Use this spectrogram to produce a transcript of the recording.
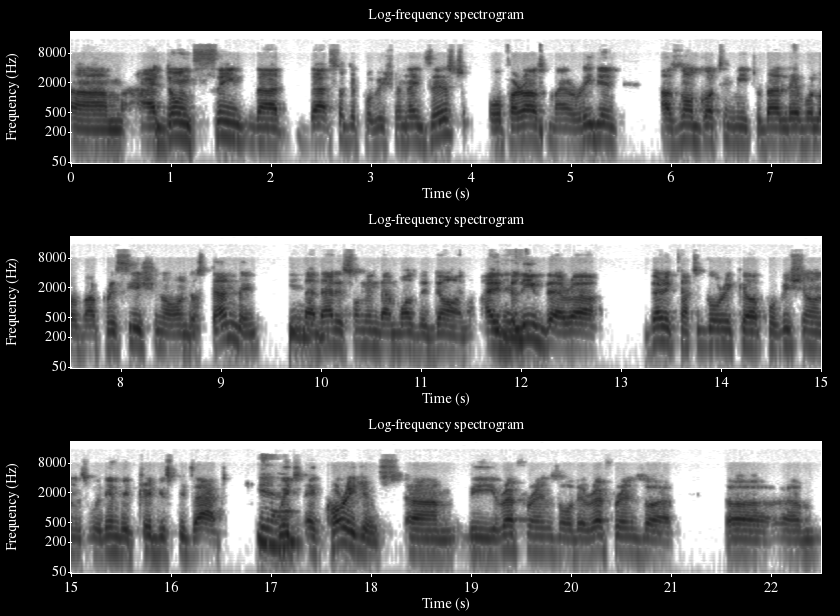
Um, I don't think that that such a provision exists, or perhaps my reading has not gotten me to that level of appreciation or understanding yeah. that that is something that must be done. I yeah. believe there are very categorical provisions within the Trade Disputes Act, yeah. which encourages um, the reference or the reference or uh, um,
